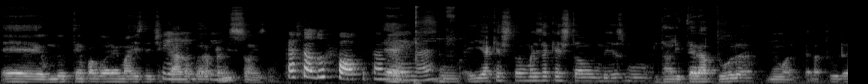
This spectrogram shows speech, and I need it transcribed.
é, o meu tempo agora é mais dedicado sim, agora para missões, né? Questão do foco também, é, né? Sim. E a questão, mas a questão mesmo da literatura, não, a literatura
